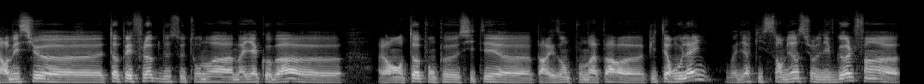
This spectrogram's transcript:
Alors messieurs, euh, top et flop de ce tournoi à Mayakoba. euh, alors en top, on peut citer euh, par exemple pour ma part Peter Oulain, on va dire qu'il se sent bien sur le Live Golf. hein.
